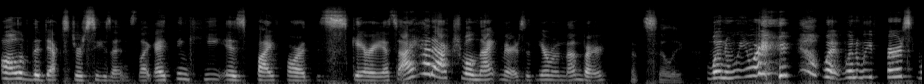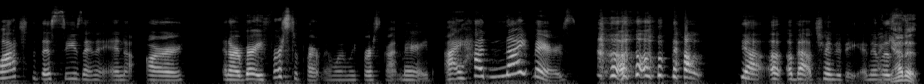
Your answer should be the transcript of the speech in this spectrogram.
all of the Dexter seasons. Like I think he is by far the scariest. I had actual nightmares if you remember. That's silly. When we were when when we first watched this season in our in our very first apartment when we first got married, I had nightmares about yeah, about Trinity and it was I get it.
